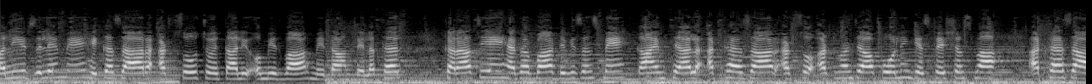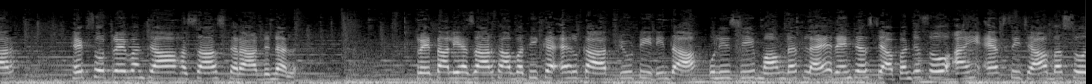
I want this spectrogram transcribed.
मलीर ज़िले में एक हज़ार अठ सौ चोएतालीह उम्मीदवार मैदान से लथल कराची ऐं हैदराबाद डिवीज़न में काइम थियल अठ हज़ार अठ सौ अठवंजा पोलिंग स्टेशन्स मां अठ हज़ार हिकु सौ टेवंजाह हसास करार ॾिनल टेतालीह हज़ार खां वधीक अहलकार ड्यूटी ॾींदा पुलिस जी मामलत लाइ रेंजर्स जा पंज सौ ऐं जा ॿ सौ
